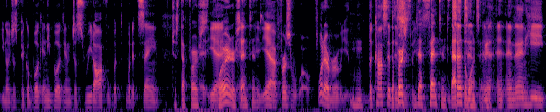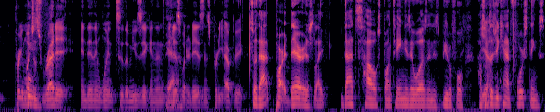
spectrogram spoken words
you know, just pick a book, any book, and just read off what what it's saying." Just that first Uh, yeah, word or and- sentence. and- yeah, first whatever. The concept. Is the first that sentence. That's the one. Okay. and, and then he pretty much Boom. just read it, and then it went to the music, and then Yeah. it is what it is, and it's pretty epic. So that part there is like that's how spontaneous it was and it's beautiful. How Yeah. sometimes you can't force things.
